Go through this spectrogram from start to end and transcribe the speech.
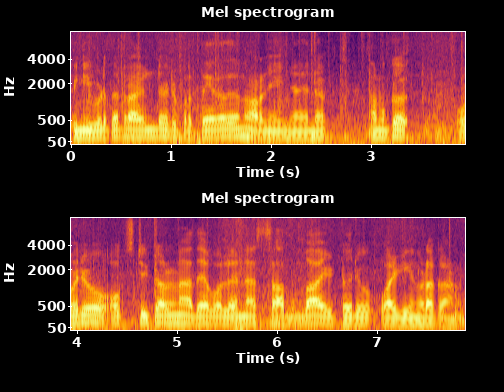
പിന്നെ ഇവിടുത്തെ ട്രാവലിന്റെ ഒരു പ്രത്യേകത എന്ന് പറഞ്ഞു കഴിഞ്ഞാൽ നമുക്ക് ഒരു ഒബ്സ്റ്റിക്കളിന് അതേപോലെ തന്നെ സബായിട്ടൊരു വഴിയും കൂടെ കാണും.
